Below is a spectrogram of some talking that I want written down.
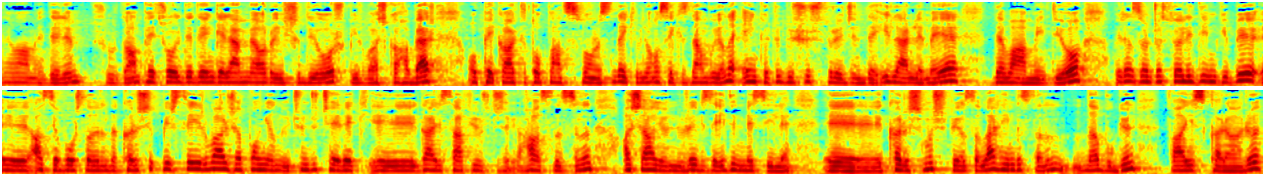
Devam edelim. Şuradan petrolde dengelenme arayışı diyor bir başka haber. OPEC artı toplantısı sonrasında 2018'den bu yana en kötü düşüş sürecinde ilerlemeye devam ediyor. Biraz önce söylediğim gibi e, Asya borsalarında karışık bir seyir var. Japonya'nın 3. çeyrek e, gayri safi yurt hasılasının aşağı yönlü revize edilmesiyle e, karışmış piyasalar. Hindistan'ın da bugün faiz kararı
